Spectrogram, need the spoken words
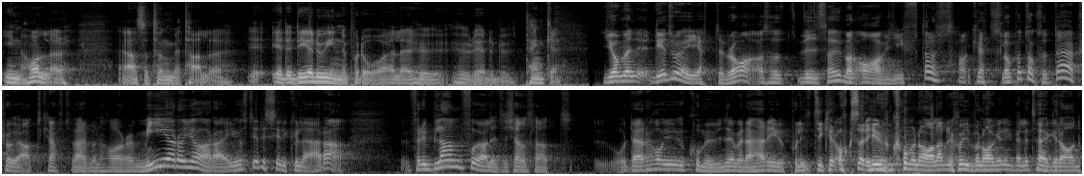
innehåller. Alltså tungmetaller. Är det det du är inne på då eller hur, hur är det du tänker? Ja men det tror jag är jättebra. Alltså visa hur man avgiftar kretsloppet också. Där tror jag att kraftvärmen har mer att göra just i det cirkulära. För ibland får jag lite känslan att och där har ju kommuner, men det här är ju politiker också, det är ju de kommunala energibolagen i väldigt hög grad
